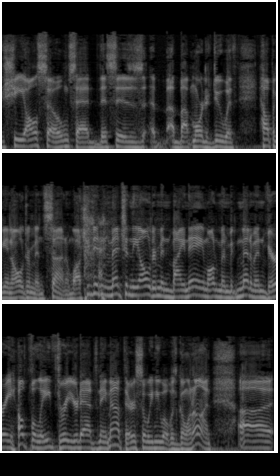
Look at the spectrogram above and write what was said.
she also said this is about more to do with helping an alderman's son. And while she didn't mention the alderman by name, Alderman McMenamin very helpfully threw your dad's name out there so we knew what was going on. Uh,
